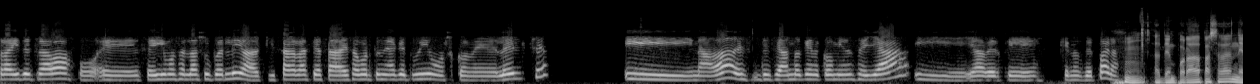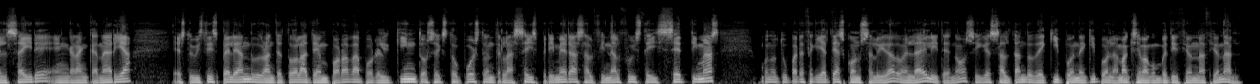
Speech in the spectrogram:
raíz de trabajo eh, seguimos en la Superliga, quizá gracias a esa oportunidad que tuvimos con el Elche. Y nada, deseando que comience ya y a ver qué, qué nos depara. La temporada pasada en el Saire, en Gran Canaria, estuvisteis peleando durante toda la temporada por el quinto sexto puesto entre las seis primeras, al final fuisteis séptimas. Bueno, tú parece que ya te has consolidado en la élite, ¿no? Sigues saltando de equipo en equipo en la máxima competición nacional.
